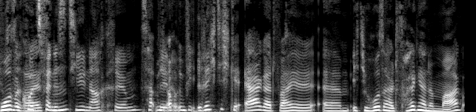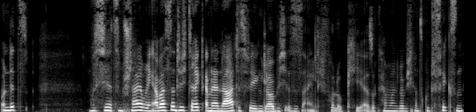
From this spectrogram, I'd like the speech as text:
Hose Mal kurz. Fenestil nachcremen. Das hat mich auch irgendwie richtig geärgert, weil ähm, ich die Hose halt voll gerne mag und jetzt muss ich sie ja zum Schneider bringen. Aber es ist natürlich direkt an der Naht, deswegen glaube ich, ist es eigentlich voll okay. Also kann man, glaube ich, ganz gut fixen.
